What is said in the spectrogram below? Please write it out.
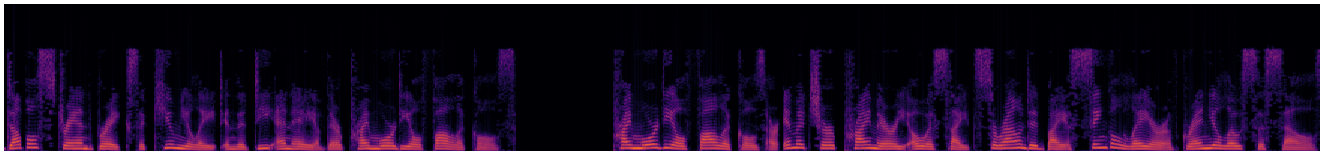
double-strand breaks accumulate in the DNA of their primordial follicles. Primordial follicles are immature primary oocytes surrounded by a single layer of granulosa cells.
